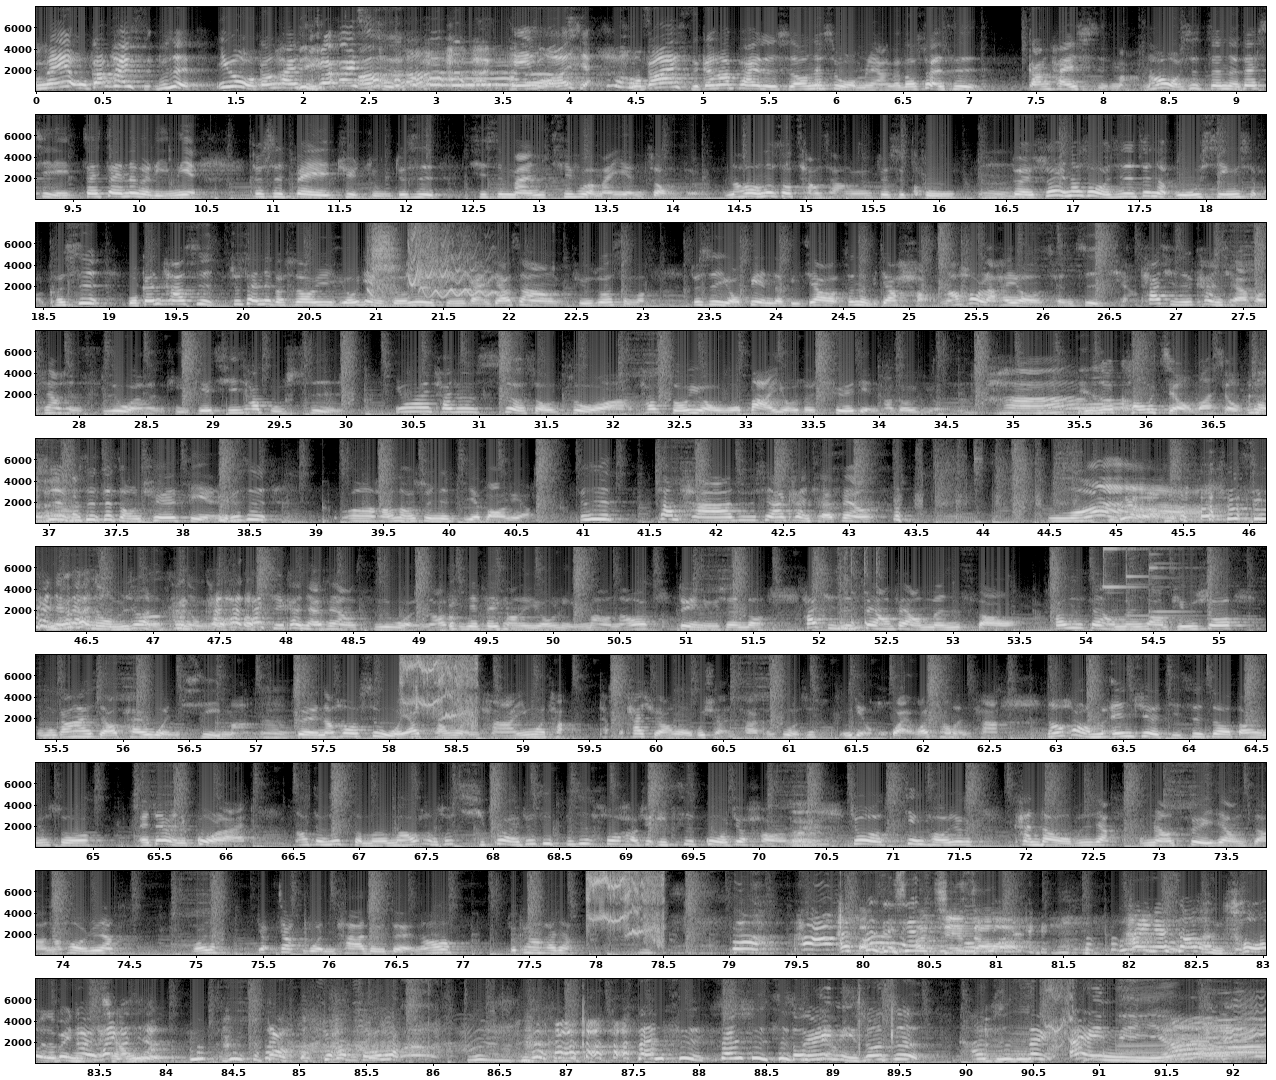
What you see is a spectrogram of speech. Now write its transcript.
没有，我刚开始不是，因为我刚开始，你刚开始 听我讲，我刚开始跟他拍的时候，那是我们两个都算是刚开始嘛。然后我是真的在戏里，在在那个里面，就是被剧组就是其实蛮欺负的蛮严重的。然后那时候常常就是哭，嗯，对，所以那时候我其实真的无心什么。可是我跟他是就在那个时候有点革命情感，加上比如说什么。就是有变得比较真的比较好，然后后来还有陈志强，他其实看起来好像很斯文很体贴，其实他不是，因为他就是射手座啊，他所有我爸有的缺点他都有。哈？你是说抠脚吗？小凤？不是不是这种缺点，就是嗯，好，那我瞬间直接爆料，就是像他，就是现在看起来非常。哇！是看起来看着我们就很看着我们，他他他其实看起来非常斯文，然后这些非常的有礼貌，然后对女生都，他其实非常非常闷骚，他是非常闷骚。比如说我们刚开始要拍吻戏嘛，嗯，对，然后是我要强吻他，因为他他他喜欢我，我不喜欢他，可是我是有点坏，我要强吻他。然后后来我们 NG 了几次之后，导演就说，哎，待会你过来。然后他说怎么了吗？我想说奇怪，就是不是说好就一次过就好了吗？就镜头就看到我不是这样，我们两个对这样子啊，然后我就这样，我要要这样吻他，对不对？然后就看到他这样，哇，他他自己先接招啊，他应该是要很错愕的被你强吻，这样就他这样，三次三四次都，所以你说这他就是在爱你呀。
